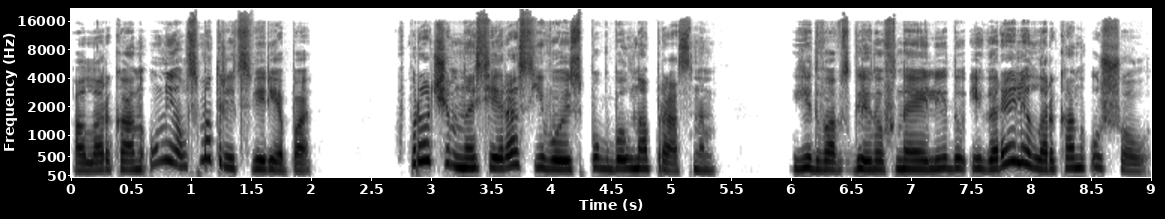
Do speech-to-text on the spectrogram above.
А Ларкан умел смотреть свирепо. Впрочем, на сей раз его испуг был напрасным. Едва взглянув на Элиду и Горели, Ларкан ушел.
